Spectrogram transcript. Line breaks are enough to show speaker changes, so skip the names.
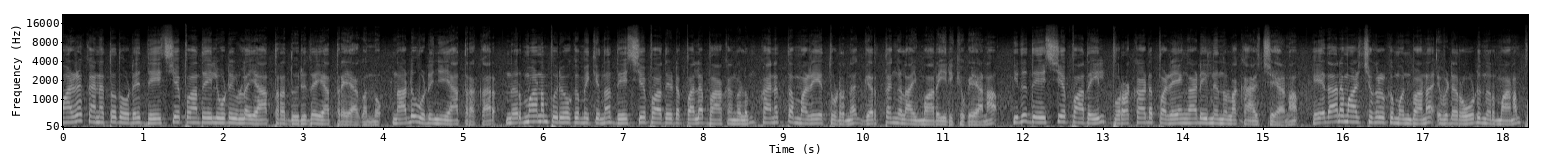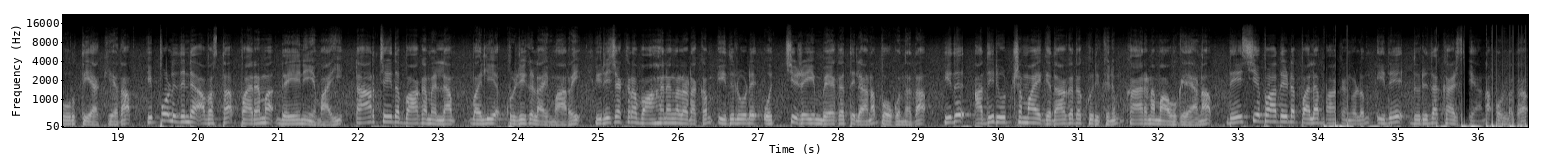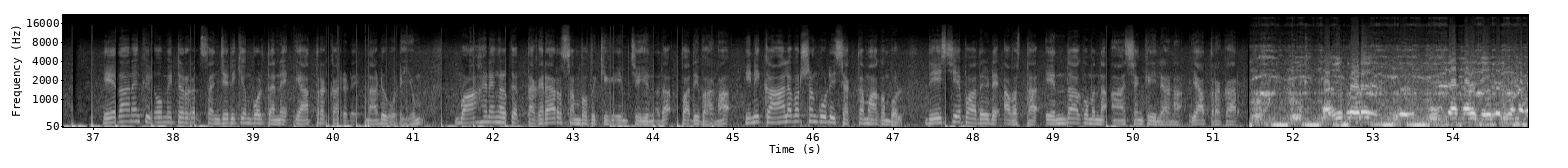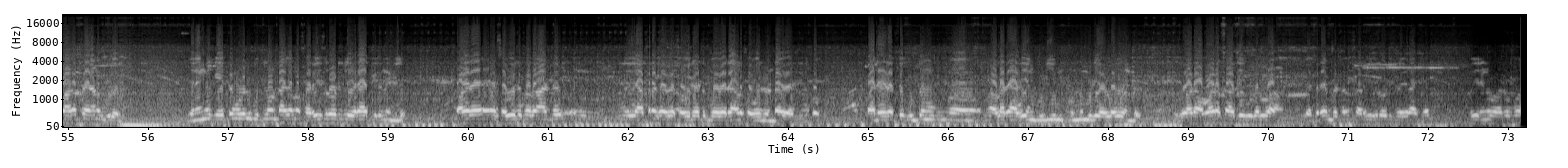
മഴ കനത്തതോടെ ദേശീയപാതയിലൂടെയുള്ള യാത്ര ദുരിതയാത്രയാകുന്നു. നടുവൊടിഞ്ഞ് യാത്രക്കാർ നിർമ്മാണം പുരോഗമിക്കുന്ന ദേശീയപാതയുടെ പല ഭാഗങ്ങളും കനത്ത മഴയെ തുടർന്ന് ഗർത്തങ്ങളായി മാറിയിരിക്കുകയാണ്. ഇത് ദേശീയപാതയിൽ പുറക്കാട് പഴയങ്ങാടിയിൽ നിന്നുള്ള കാഴ്ചയാണ്. ഏതാനും ആഴ്ചകൾക്ക് മുൻപാണ് ഇവിടെ റോഡ് നിർമ്മാണം പൂർത്തിയാക്കിയത്. ഇപ്പോൾ ഇതിന്റെ അവസ്ഥ പരമ ദയനീയമായി ടാർ ചെയ്ത ഭാഗമെല്ലാം വലിയ കുഴികളായി മാറി. ഇരുചക്ര വാഹനങ്ങളടക്കം ഇതിലൂടെ ഒച്ചിഴയും വേഗത്തിലാണ് പോകുന്നത്. ഇത് അതിരൂക്ഷമായ ഗതാഗതക്കുരുക്കിനും കാരണമാവുകയാണ്. ദേശീയപാതയുടെ പല ഭാഗങ്ങളും ഇതേ ദുരിതക്കാഴ്ചയാണ് ഉള്ളത്. ഏതാനും കിലോമീറ്ററുകൾ സഞ്ചരിക്കുമ്പോൾ തന്നെ യാത്രക്കാരുടെ നടുവൊടിയും വാഹനങ്ങൾക്ക് തകരാറ് സംഭവിക്കുകയും ചെയ്യുന്നത് പതിവാണ്. ഇനി കാലവർഷം കൂടി ശക്തമാകുമ്പോൾ ദേശീയപാതയുടെ അവസ്ഥ എന്താകുമെന്ന ആശങ്കയിലാണ് യാത്രക്കാർ.
സർവീസ് റോഡ് പൂർത്തിയാക്കാതെ ചെയ്തിരിക്കുന്ന ഭാഗത്താണ് കൂടുതൽ. ജനങ്ങൾക്ക് ഏറ്റവും കൂടുതൽ ബുദ്ധിമുട്ടാകുന്ന സർവീസ് റോഡ് ക്ലിയർ ആക്കിയിരുന്നെങ്കിൽ വളരെ സൗകര്യപ്രദമായിട്ട് യാത്രക്കൊക്കെ സൗകര്യമായിട്ട് പോയി വരാനുള്ള സൗകര്യം ഉണ്ടാകുമായിരുന്നു ഇതിപ്പോൾ പലയിടത്ത് കുണ്ടും ആ, വളരെയധികം കുഴിയും കുന്നും കുഴിയും ഉള്ളതുകൊണ്ട് ഒരുപാട് അപകട സാധ്യത കൂടുതലാണ് എത്രയും പെട്ടെന്ന് സർവീസ് റോഡ് ക്ലിയർ ആക്കിയാൽ ജനങ്ങൾ വളരെ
